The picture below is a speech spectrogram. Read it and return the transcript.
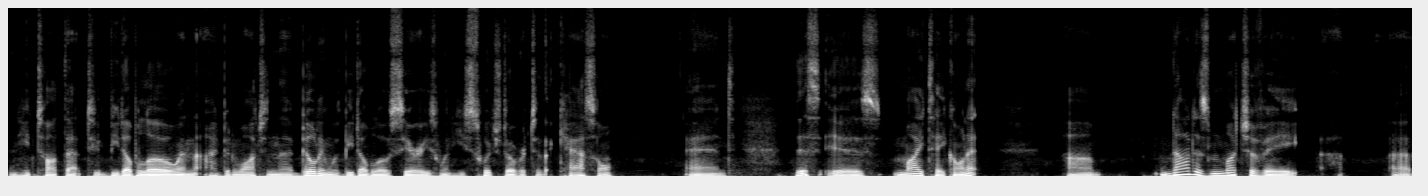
and he taught that to BOO and I'd been watching the Building with BOO series when he switched over to the castle and this is my take on it. Um, not as much of a, a,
